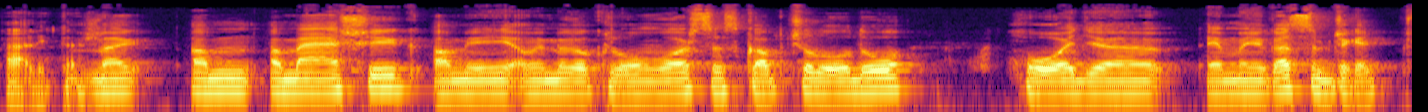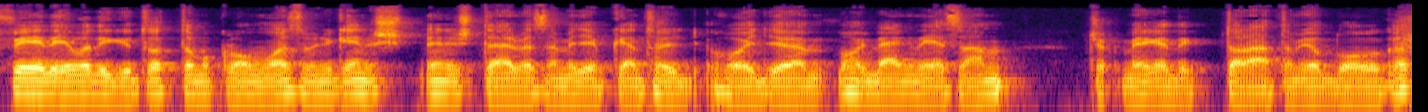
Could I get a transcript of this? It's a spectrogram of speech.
állítást. Meg a, a másik, ami, ami meg a Clone Wars-hoz kapcsolódó, hogy uh, én mondjuk azt hiszem csak egy fél évadig jutottam a Clone Wars, mondjuk én is, én is tervezem egyébként, hogy, hogy, uh, hogy megnézem, csak még eddig találtam jobb dolgokat.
